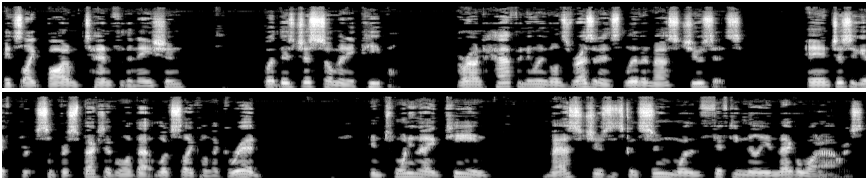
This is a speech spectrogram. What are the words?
It's like bottom 10 for the nation. But there's just so many people. Around half of New England's residents live in Massachusetts. And just to give some perspective on what that looks like on the grid, in 2019, Massachusetts consumed more than 50 million megawatt hours,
